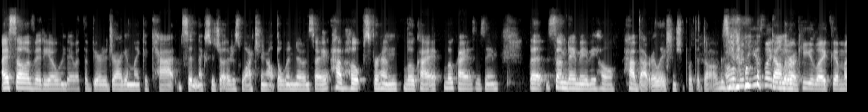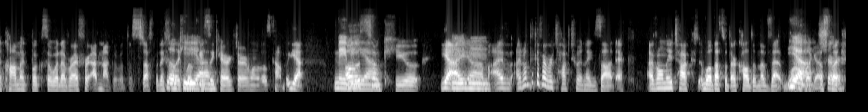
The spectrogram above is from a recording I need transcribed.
I saw a video one day with the bearded dragon, like a cat sitting next to each other, just watching out the window. And so I have hopes for him. Lokai, Lokai is his name. That someday maybe he'll have that relationship with the dogs. Oh, you maybe know, he's like down the road. Loki, like in the comic books or whatever. I for, I'm not good with this stuff, but I feel Loki, like Loki's yeah. a character in one of those comics. Yeah. Maybe, oh, that's yeah. so cute. Yeah, I um, Mhm. I've I don't think I've ever talked to an exotic. I've only talked. Well, that's what they're called in the vet world, yeah, I guess. sure. But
